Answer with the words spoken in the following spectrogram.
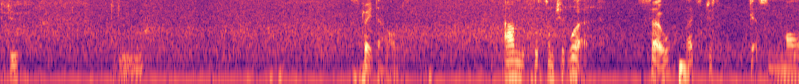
to do, to do, straight down, and the system should work. So let's just get some more.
